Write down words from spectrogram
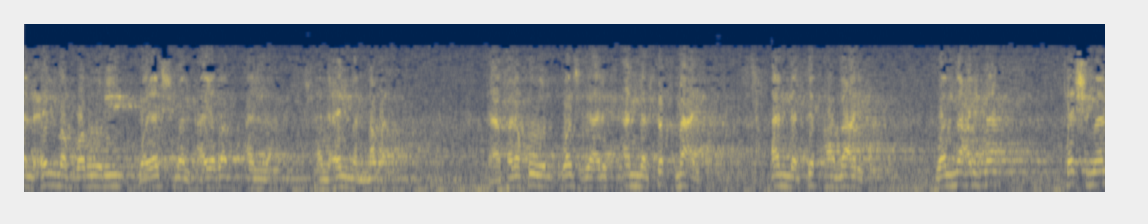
العلم الضروري ويشمل أيضا العلم النظري. يعني فنقول وجه ذلك أن الفقه معرفة. أن الفقه معرفة. والمعرفة تشمل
